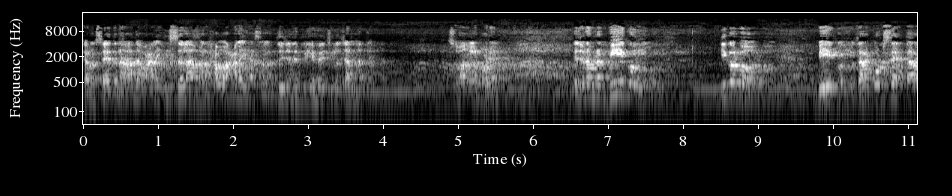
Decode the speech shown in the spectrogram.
কারণ সৈয়দনা আদম আলাইহিস ইসলাম আর হাওয়া আলাইহিস সালাম দুইজনের বিয়ে হয়েছিল জান্নাতে। সুবহানাল্লাহ পড়ে এজন্য আমরা বিয়ে করব। কি করব? বিয়ে করব। যারা করছে তারা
